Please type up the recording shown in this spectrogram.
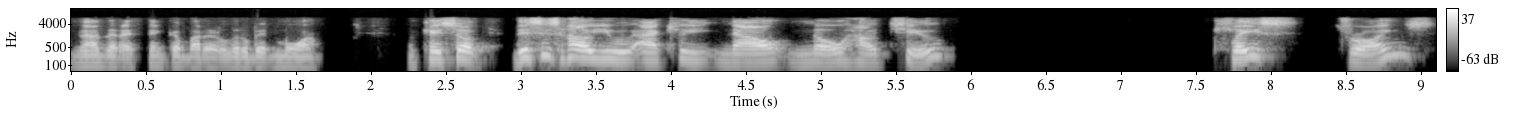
Now that I think about it a little bit more. Okay, so this is how you actually now know how to place drawings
